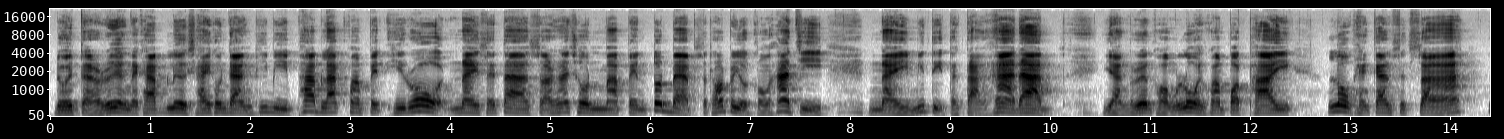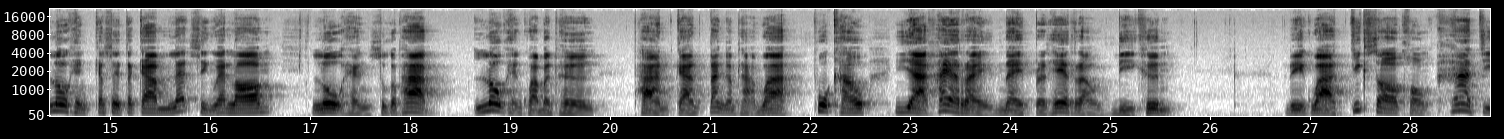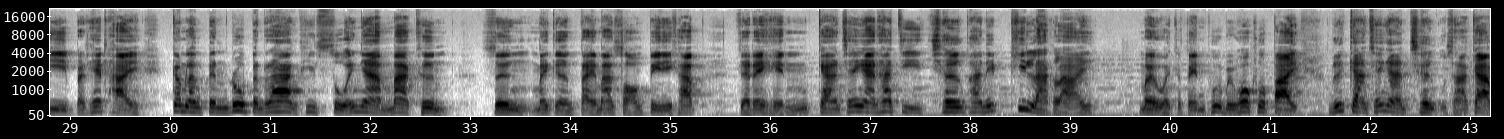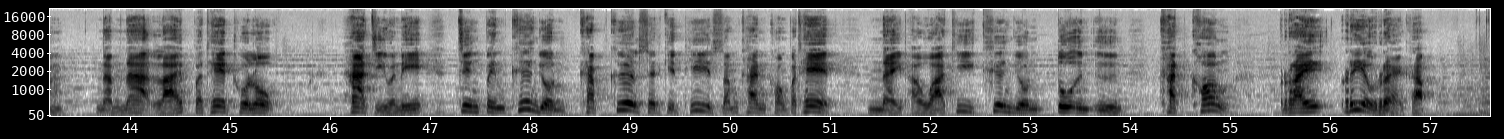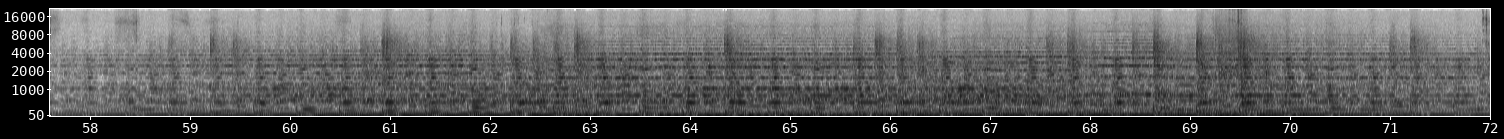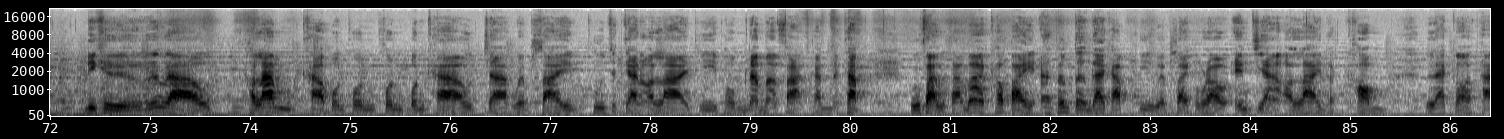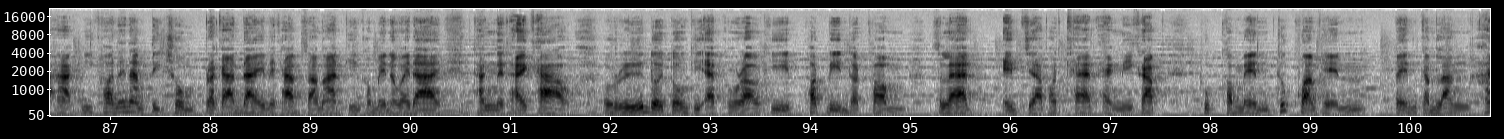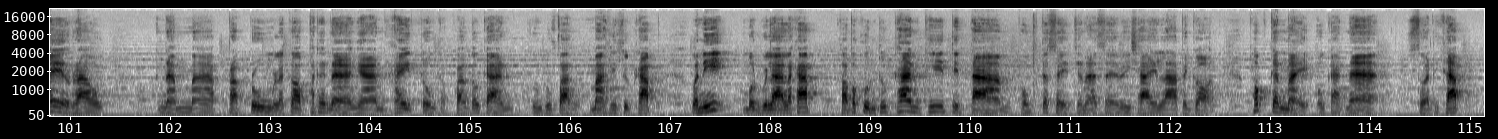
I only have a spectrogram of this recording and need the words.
โดยแต่เรื่องนะครับเลือกใช้คนดังที่มีภาพลักษณ์ความเป็นฮีโร่ในสายตาสาธารณชนมาเป็นต้นแบบสะท้อนประโยชน์ของ 5G ในมิติต่างๆ 5 ด้าน อย่างเรื่องของโลกแห่งความปลอดภัย โลกแห่งการศึกษา โลกแห่งเกษตรกรรม และสิ่งแวดล้อม โลกแห่งสุขภาพ โลกแห่งความบันเทิง ผ่านการตั้งคำถามว่าพวกเขาอยากให้อะไรในประเทศเราดีขึ้น เรียกว่าจิ๊กซอของ 5G ประเทศไทยกำลังเป็นรูปเป็นร่างที่สวยงามมากขึ้น ซึ่งไม่เกินไตรมาส 2 ปีนี้ครับ จะได้เห็นการใช้งาน 5G เชิงพาณิชย์ที่หลากหลาย ไม่ว่าจะเป็นผู้บริโภคทั่วไป หรือการใช้งานเชิงอุตสาหกรรมนำหน้าหลายประเทศทั่วโลก 5G วันนี้ จึงเป็นเครื่องยนต์ขับเคลื่อนเศรษฐกิจที่สำคัญของประเทศ ในภาวะที่เครื่องยนต์ตัวอื่น ๆ ขัดข้องไร้เรี่ยวแรงครับนี่คือเรื่องราว คอลัมน์ข่าวปนคนคนปนข่าวจากเว็บไซต์ ผู้จัดการออนไลน์ที่ผมนำมาฝากกันนะครับคุณผู้ฟังสามารถเข้าไปอ่านเพิ่มเติมได้ครับ ที่เว็บไซต์ของเรา ngronline.com และก็ถ้าหากมีข้อแนะนำติชมประการใดนะครับ สามารถทิ้งคอมเมนต์เอาไว้ได้ ทั้งในท้ายข่าว หรือโดยตรงที่แอปของเราที่ podbean.com/ngpodcast แห่งนี้ครับ ทุกคอมเมนต์ทุกความเห็นเป็นกำลังให้เรา นำมาปรับปรุงและก็พัฒนางานให้ตรงกับความต้องการคุณผู้ฟังมากที่สุดครับ วันนี้หมดเวลาแล้วครับ ขอบพระคุณทุกท่านที่ติดตาม ผมเกษตรชนะเสรีชัยลาไปก่อน พบกันใหม่โอกาสหน้า สวัสดีครับ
